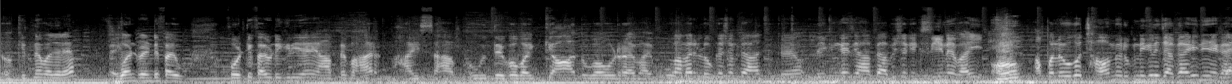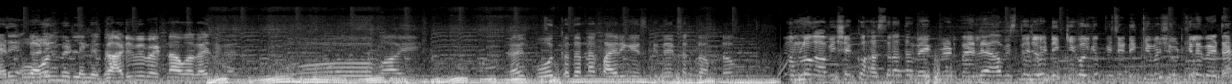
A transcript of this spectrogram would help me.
तो कितने बज रहे हैं 125 45 डिग्री है यहाँ पे बाहर। भाई साहब वो देखो भाई क्या धुआँ उड़ रहा है भाई वो हमारे लोकेशन पे आ चुके हैं। लेकिन यहाँ पे अभिषेक एक सीन है भाई। अपन लोगों को छाव में रुकने के लिए जगह ही नहीं है गाड़ी- गाड़ी में बैठ लेंगे। गाड़ी में बैठना होगा गाइस ओ भाई। गाइस बहुत खतरनाक फायरिंग है इसकी देख सकते हो आप लोग। हम लोग अभिषेक को हंस रहा था मैं एक मिनट पहले। अब इसने जो है डिक्की खोल के पीछे डिक्की में शूट के लिए बैठा है।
